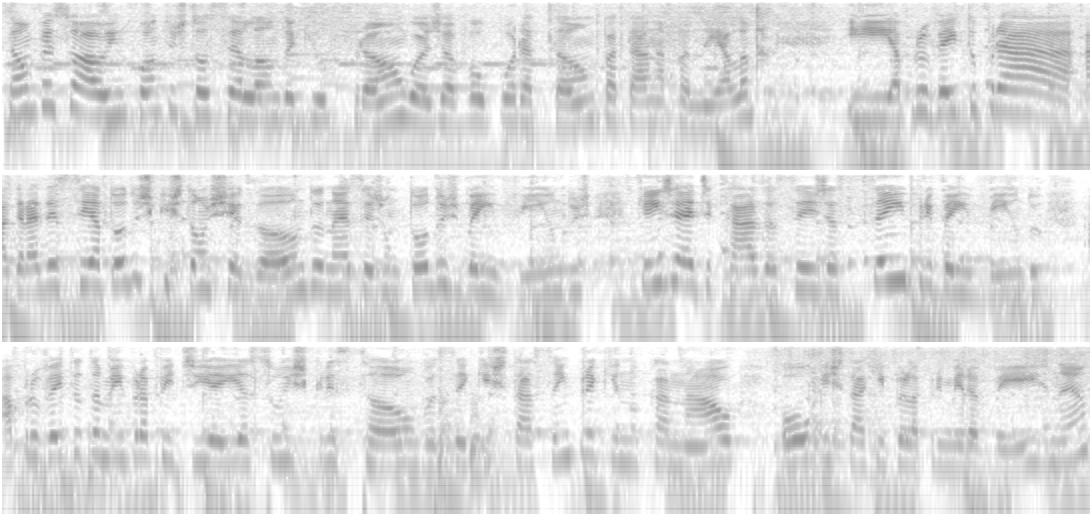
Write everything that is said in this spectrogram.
Então, pessoal, enquanto estou selando aqui o frango, eu já vou pôr a tampa, tá, na panela. E aproveito para agradecer a todos que estão chegando, né? Sejam todos bem-vindos. Quem já é de casa, seja sempre bem-vindo. Aproveito também para pedir aí a sua inscrição, você que está sempre aqui no canal ou que está aqui pela primeira vez, né?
